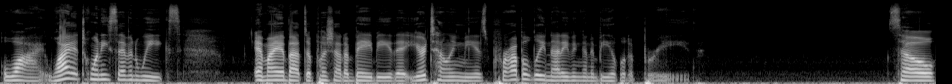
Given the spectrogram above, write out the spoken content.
Why? Why at 27 weeks am I about to push out a baby that you're telling me is probably not even going to be able to breathe? So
